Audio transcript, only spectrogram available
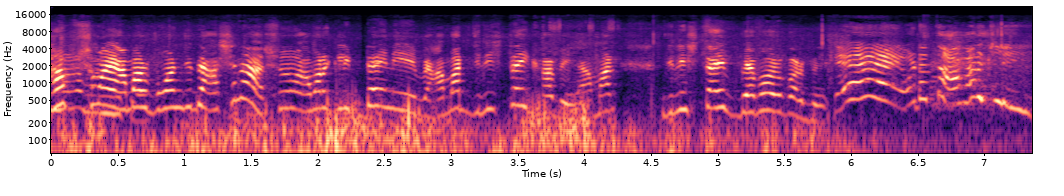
সব সময় আমার বোন যদি আসে না আমার ক্লিপটাই নিয়ে যাবে আমার জিনিসটাই খাবে আমার জিনিসটাই ব্যবহার করবে। ওটা তো আমার ক্লিপ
